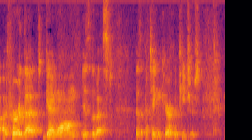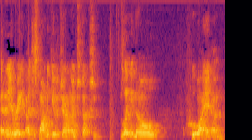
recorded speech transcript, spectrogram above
I've heard that Gangwon is the best taking care of their teachers. At any rate, I just wanted to give a general introduction, let you know who I am,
